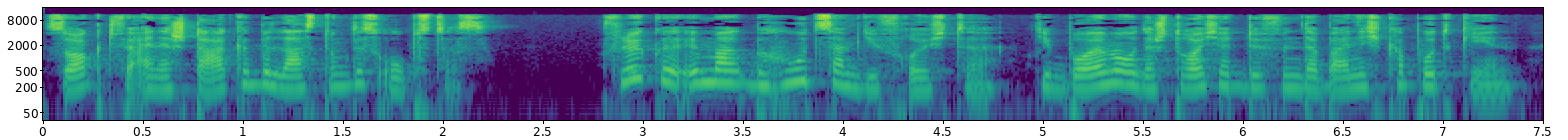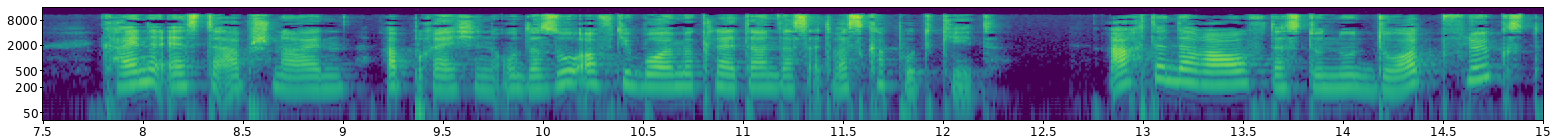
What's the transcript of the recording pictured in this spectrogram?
sorgt für eine starke Belastung des Obstes. Pflücke immer behutsam die Früchte. Die Bäume oder Sträucher dürfen dabei nicht kaputt gehen. Keine Äste abschneiden, abbrechen oder so auf die Bäume klettern, dass etwas kaputt geht. Achte darauf, dass du nur dort pflückst,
